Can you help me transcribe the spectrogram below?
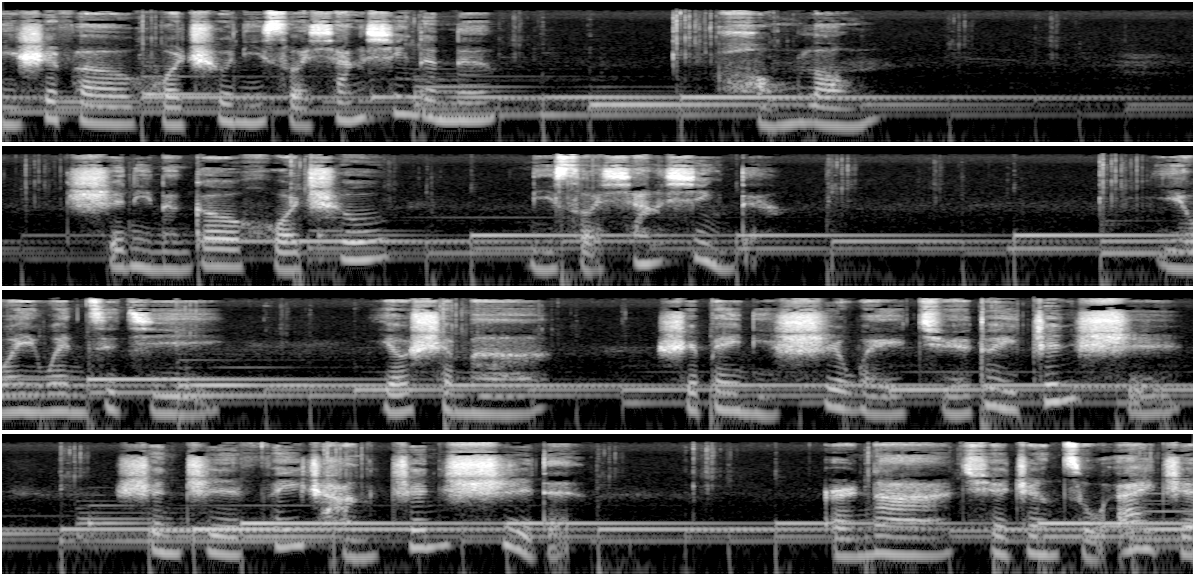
你是否活出你所相信的呢？红龙使你能够活出你所相信的。也问一问自己，有什么是被你视为绝对真实，甚至非常珍视的，而那却正阻碍着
